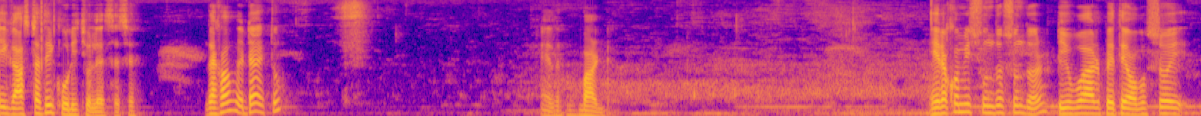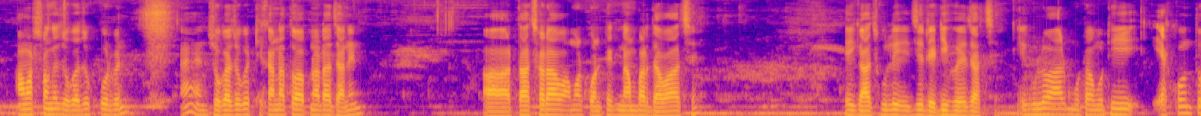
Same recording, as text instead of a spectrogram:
এই গাছটাতেই কড়ি চলে এসেছে। দেখো এটা একটু। বার্ড। এরকমই সুন্দর সুন্দর টিউবার পেতে অবশ্যই আমার সঙ্গে যোগাযোগ করবেন। হ্যাঁ যোগাযোগের ঠিকানা তো আপনারা জানেন। আর তাছাড়াও আমার কন্ট্যাক্ট নাম্বার দেওয়া আছে। এই গাছগুলি এই যে রেডি হয়ে যাচ্ছে। এগুলো আর মোটামুটি এখন তো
